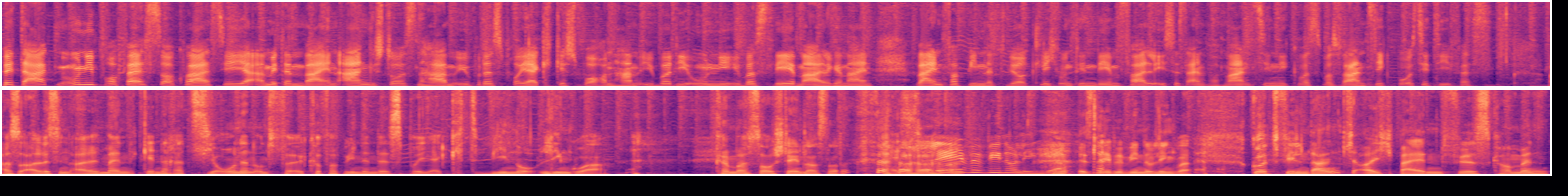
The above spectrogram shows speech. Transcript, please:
betagten Uni-Professor quasi ja, mit dem Wein angestoßen haben, über das Projekt gesprochen haben, über die Uni, über das Leben allgemein. Wein verbindet wirklich und in dem Fall ist es einfach wahnsinnig, was, was wahnsinnig Positives. Also alles in allem ein Generationen- und Völker verbindendes Projekt. Vino Lingua. Können wir so stehen lassen, oder? Es lebe Vinolingua. es lebe Vinolingua. Gut, vielen Dank euch beiden fürs Kommen.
